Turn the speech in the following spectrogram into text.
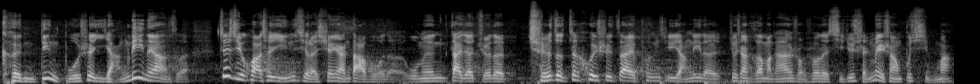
肯定不是杨笠那样子。这句话是引起了轩然大波的。我们大家觉得池子这会是在抨击杨笠的，就像河马刚才所说的喜剧审美上不行吗？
